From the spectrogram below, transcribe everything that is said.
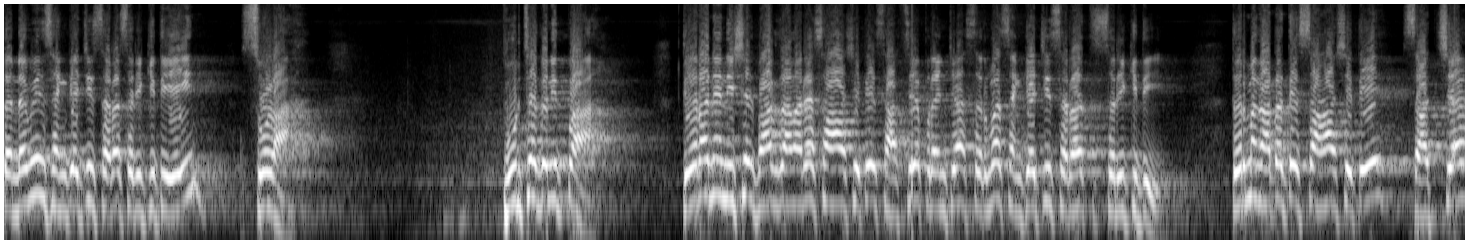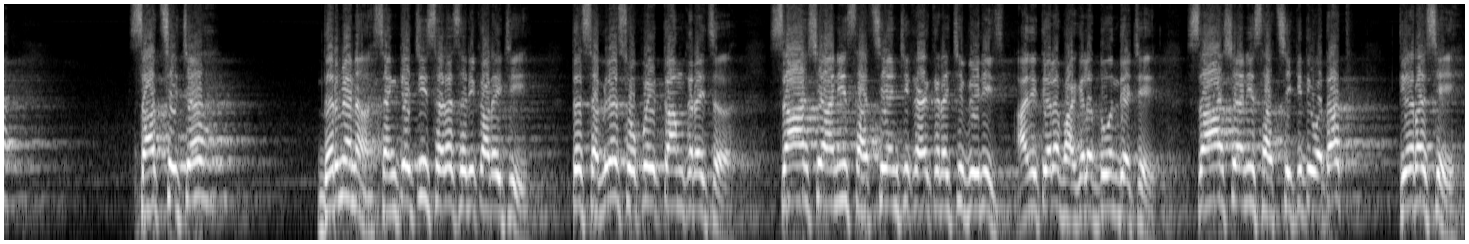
तर नवीन संख्येची सरासरी किती येईल सोळा. पुढचं गणित पहा. तेराने निषेध भाग जाणाऱ्या सहाशे ते सातशे पर्यंतच्या सर्व संख्याची सरासरी किती? तर मग आता ते सहाशे ते सातशे सातशेच्या दरम्यान संख्याची सरासरी काढायची. तर सगळ्यात सोपं एक काम करायचं. सहाशे आणि सातशे यांची काय करायची? बेरीज. आणि त्याला भाग्याला दोन द्यायचे. सहाशे आणि सातशे किती होतात? तेराशे.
